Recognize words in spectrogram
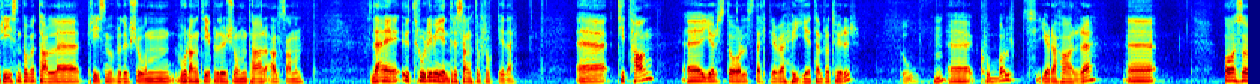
prisen på metallet, prisen på produksjonen, hvor lang tid produksjonen tar, alt sammen. Så det er utrolig mye interessant å plukke i der. Eh, titan eh, gjør stål sterkere ved høye temperaturer. Eh, kobolt gjør det hardere. Eh, og så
